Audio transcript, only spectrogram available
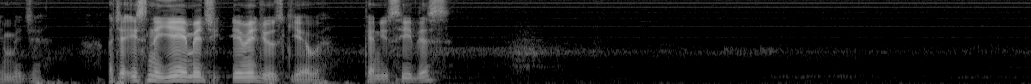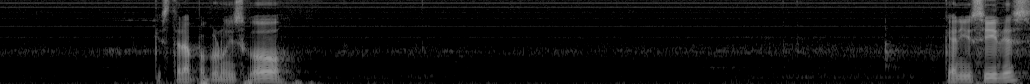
इमेज है। अच्छा इसने ये इमेज इमेज यूज़ किया हुआ है। कैन यू सी दिस किस तरह पकड़ूं इसको? कैन यू सी दिस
